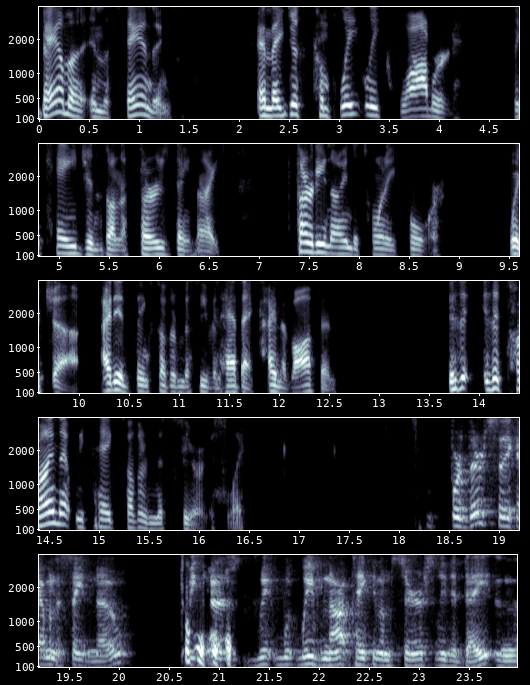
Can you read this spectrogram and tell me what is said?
Bama in the standings, and they just completely clobbered the Cajuns on a Thursday night, 39 to 24, which uh, I didn't think Southern Miss even had that kind of offense. Is it is it time that we take Southern Miss seriously? For their sake, I'm going to say no because we, we've not taken them seriously to date, and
